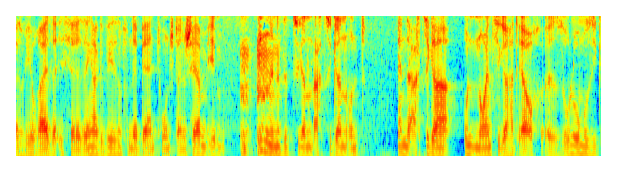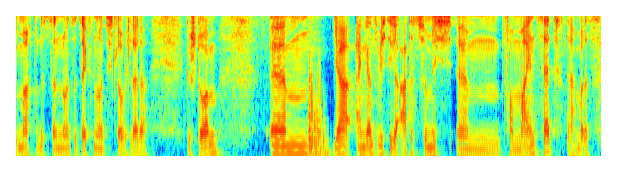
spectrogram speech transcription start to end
Also Rio Reiser ist ja der Sänger gewesen von der Band Tonsteine Scherben eben in den 70ern und 80ern und Ende 80er und 90er hat er auch äh, Solo-Musik gemacht und ist dann 1996, glaube ich, leider gestorben. Ähm, ja, ein ganz wichtiger Artist für mich ähm, vom Mindset, da haben wir das,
